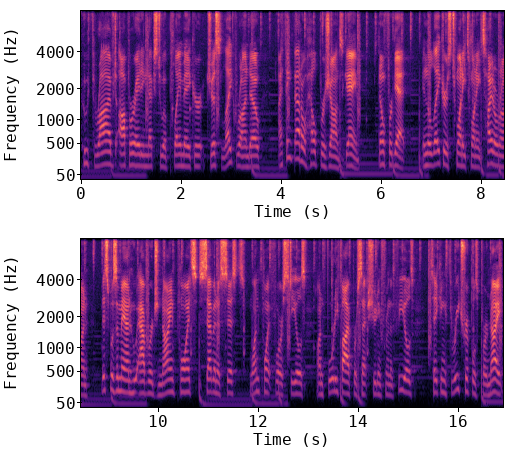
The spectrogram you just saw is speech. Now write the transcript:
who thrived operating next to a playmaker just like Rondo, I think that'll help Rajon's game. Don't forget, in the Lakers' 2020 title run, this was a man who averaged 9 points, 7 assists, 1.4 steals on 45% shooting from the field, taking 3 triples per night,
